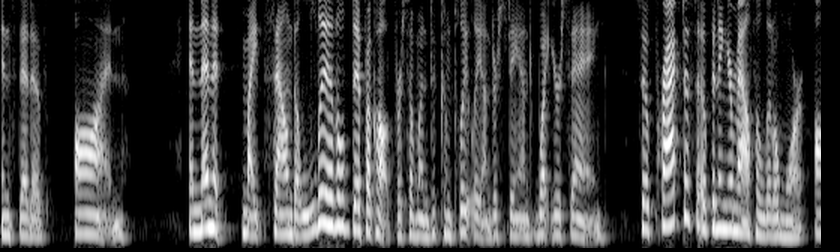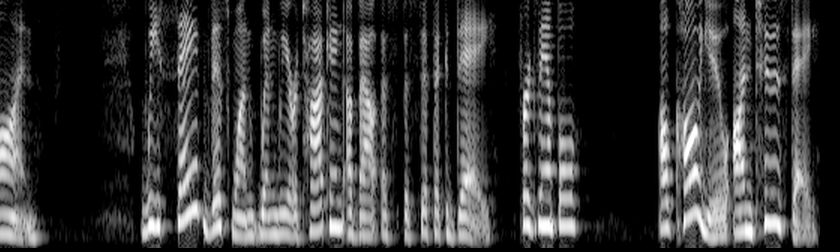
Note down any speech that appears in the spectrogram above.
instead of on. And then it might sound a little difficult for someone to completely understand what you're saying. So practice opening your mouth a little more on. We say this one when we are talking about a specific day. For example, I'll call you on Tuesday.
